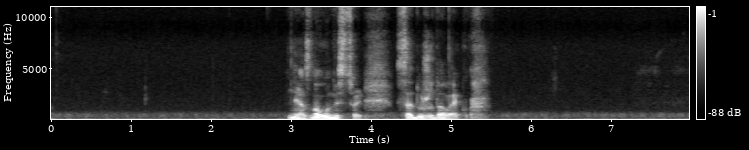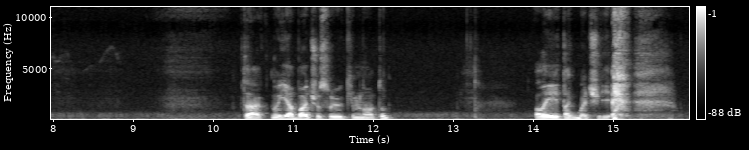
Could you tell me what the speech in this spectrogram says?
Ні, знову не з цієї. Все дуже далеко. Так, ну я бачу свою кімнату. Але я і так бачу її.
